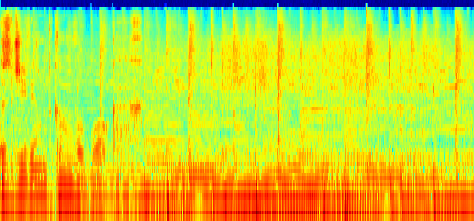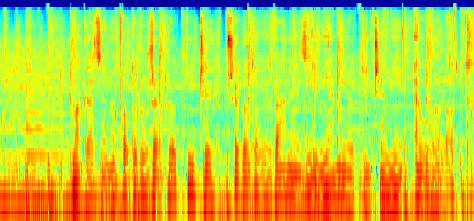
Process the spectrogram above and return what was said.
Z dziewiątką w obłokach. Magazyn o podróżach lotniczych przygotowywany z liniami lotniczymi Eurolot.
